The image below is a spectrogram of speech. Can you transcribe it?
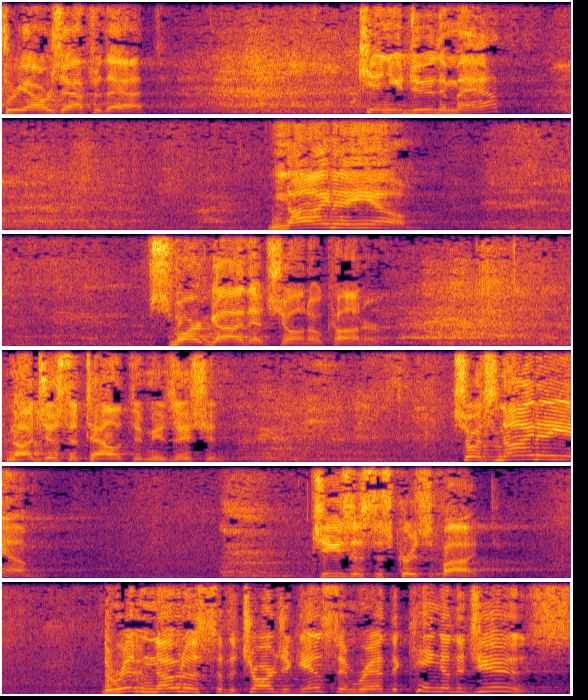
Three hours after that. Can you do the math? 9 a.m. Smart guy, that Sean O'Connor. Not just a talented musician. So it's 9 a.m. Jesus is crucified. The written notice of the charge against him read, The King of the Jews.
